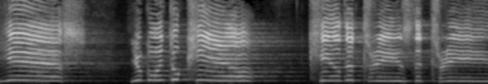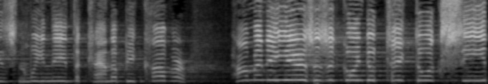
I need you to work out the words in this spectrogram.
Yes, you're going to kill, kill the trees, the trees, and we need the canopy cover. How many years is it going to take to exceed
